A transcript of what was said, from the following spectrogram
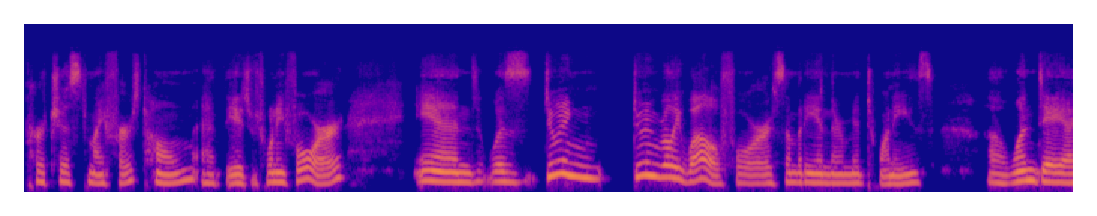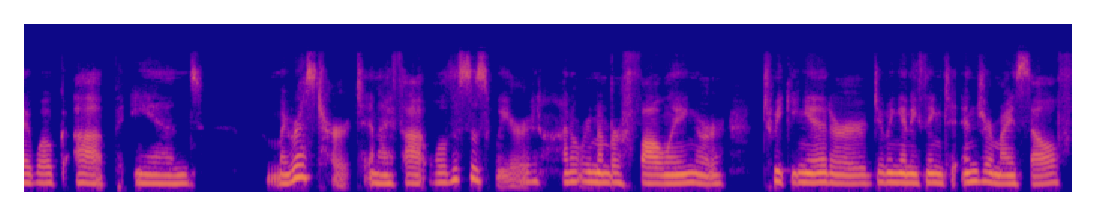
purchased my first home at the age of 24 and was doing doing really well for somebody in their mid 20s. Uh, one day I woke up and my wrist hurt. And I thought, well, this is weird. I don't remember falling or tweaking it or doing anything to injure myself.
